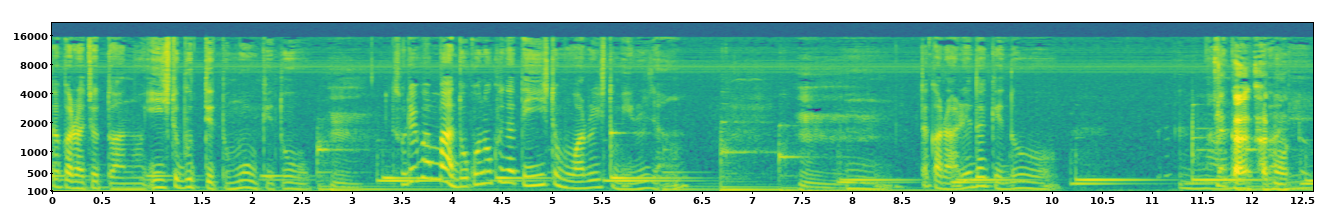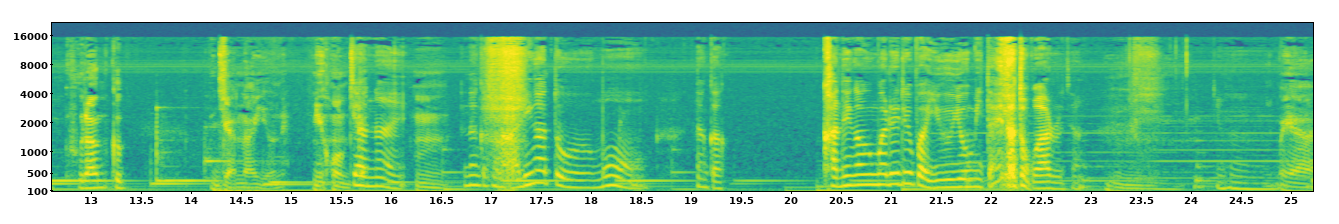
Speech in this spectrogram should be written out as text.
だからちょっとあのいい人ぶってと思うけどうん。それはまあどこの国だっていい人も悪い人もいるじゃん、だからあれだけど、うん。まなんかあのねフランクじゃないよね日本じゃない。うん。なんかその「ありがとう」もなんか金が生まれれば言うよみたいなとこあるじゃん。うん。いや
